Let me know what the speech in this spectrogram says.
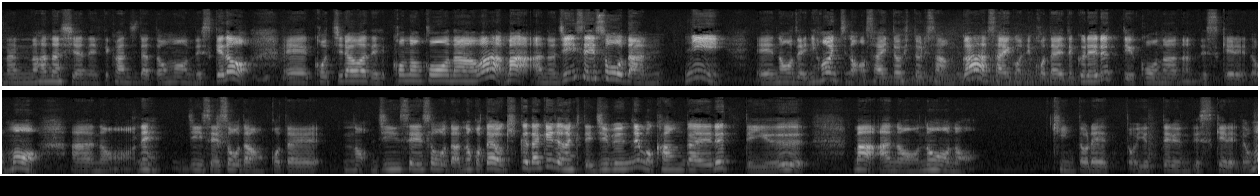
何の話やねんって感じだと思うんですけど、えー、こちらはでこのコーナーは、まあ、あの人生相談に、えー、納税日本一の斉藤ひとりさんが最後に答えてくれるっていうコーナーなんですけれどもあのね人生相談を答えの人生相談の答えを聞くだけじゃなくて自分でも考えるっていうまああの脳の筋トレと言ってるんですけれども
